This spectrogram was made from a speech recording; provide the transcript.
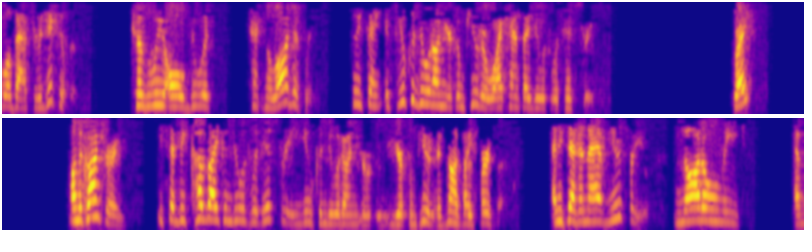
well, that's ridiculous. Because we all do it technologically. So he's saying, if you could do it on your computer, why can't I do it with history? Right? On the contrary, he said, because I can do it with history, you can do it on your, your computer. It's not vice versa. And he said, and I have news for you. Not only am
